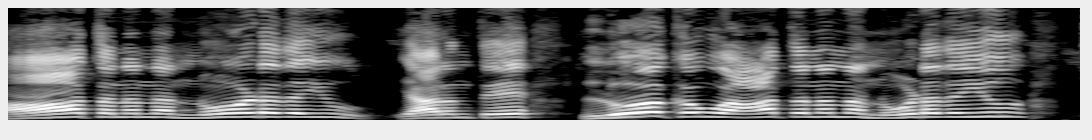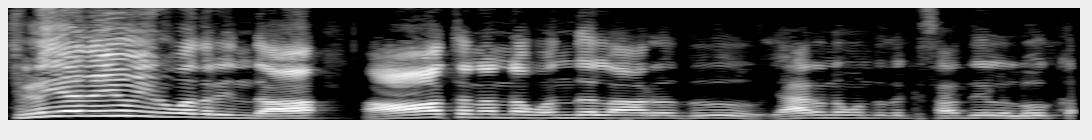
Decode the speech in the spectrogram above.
ಆತನನ್ನು ನೋಡದೆಯೂ ಯಾರಂತೆ? ಲೋಕವು ಆತನನ್ನು ನೋಡದೆಯೂ ತಿಳಿಯದೆಯೂ ಇರುವುದರಿಂದ ಆತನನ್ನು ಹೊಂದಲಾರದು. ಯಾರನ್ನು ಹೊಂದೋದಕ್ಕೆ ಸಾಧ್ಯ ಇಲ್ಲ? ಲೋಕ.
